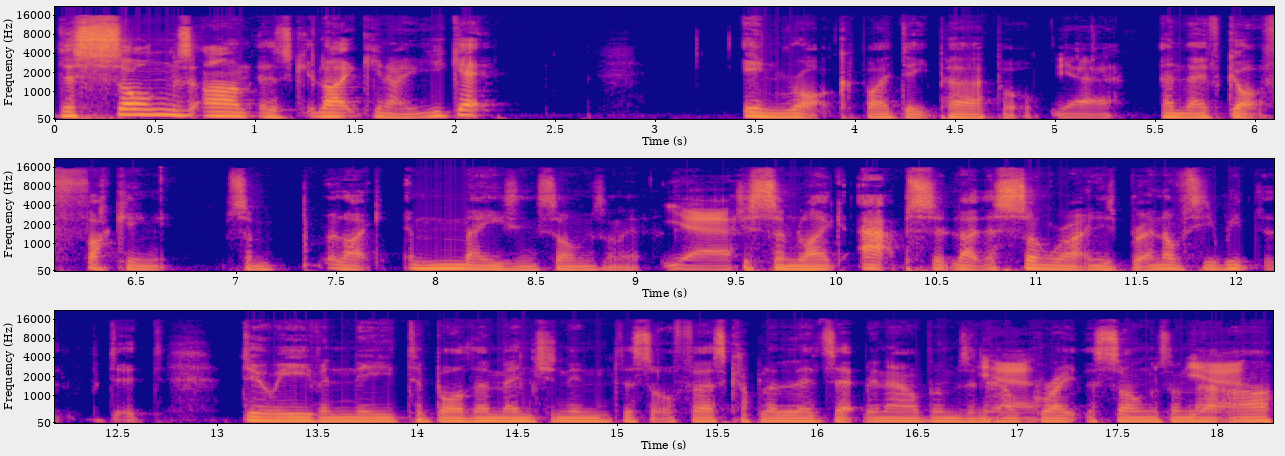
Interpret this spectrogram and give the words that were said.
the songs aren't as good. Like you know, you get in rock by Deep Purple, Yeah, and they've got fucking some like amazing songs on it. yeah, Just some like absolute like the songwriting is, and obviously we do we even need to bother mentioning the sort of first couple of Led Zeppelin albums and Yeah. how great the songs on that are?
